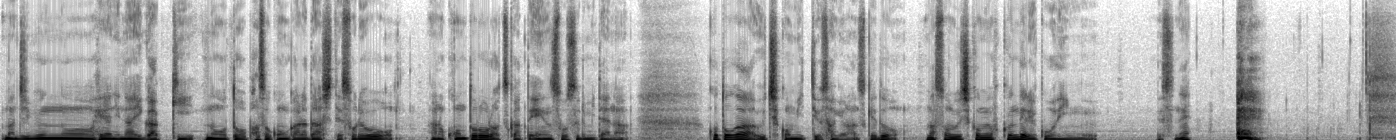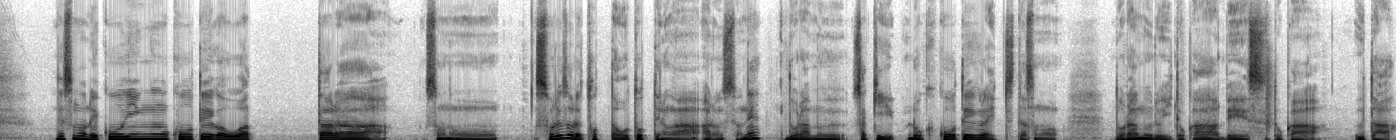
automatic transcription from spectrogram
まあ、自分の部屋にない楽器の音をパソコンから出してそれをあのコントローラーを使って演奏するみたいなことが打ち込みっていう作業なんですけど、まあ、その打ち込みを含んでレコーディングですね。でそのレコーディングの工程が終わったらそのそれぞれ取った音っていうのがあるんですよね。ドラムさっき6工程ぐらいって言ったそのドラム類とかベースとか歌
